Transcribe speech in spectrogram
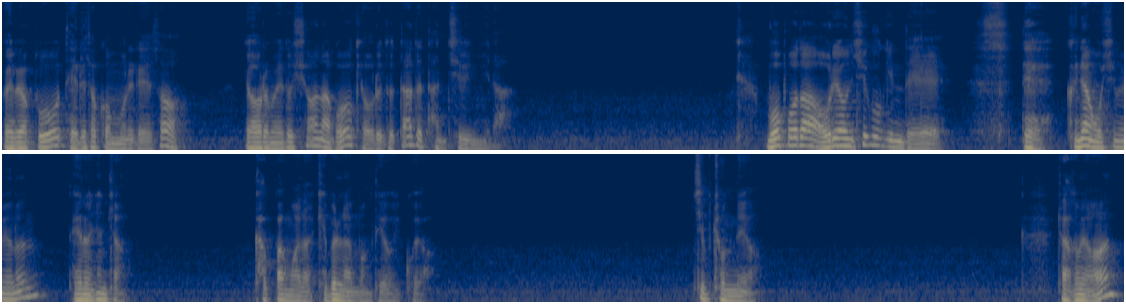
외벽도 대리석 건물이라서 여름에도 시원하고 겨울에도 따뜻한 집입니다. 무엇보다 어려운 시국인데, 네, 그냥 오시면은 되는 현장. 각 방마다 개별 난방 되어 있고요. 집 좋네요. 자, 그러면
